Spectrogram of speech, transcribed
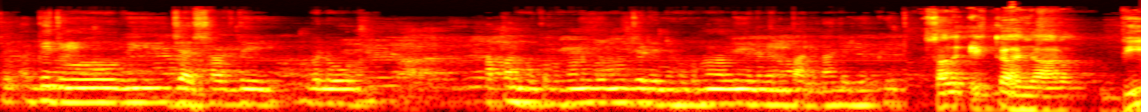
ਤੇ ਅੱਗੇ ਜੋ ਵੀ ਜੱਜ ਸਾਹਿਬ ਦੇ ਵੱਲੋਂ ਆਪਾਂ ਨੂੰ ਹੁਕਮ ਹੋਣਗੇ ਉਹ ਜਿਹੜੇ ਨੇ ਹੁਕਮ ਉਹਨਾਂ ਦੀ ਇਹਨਾਂ ਦੀ ਪਾਲਣਾ ਜਿਹੜੀ ਕੀਤੀ ਸਰ 1020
